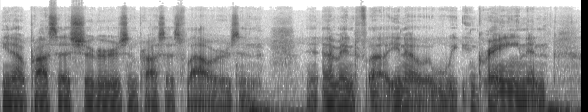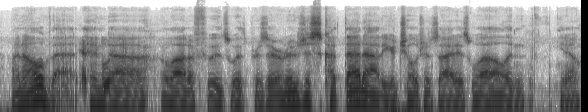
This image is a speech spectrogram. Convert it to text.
you know, processed sugars and processed flours and, I mean, uh, you know, wheat, grain and and all of that, Absolutely. and uh, a lot of foods with preservatives. Just cut that out of your children's diet as well, and you know.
